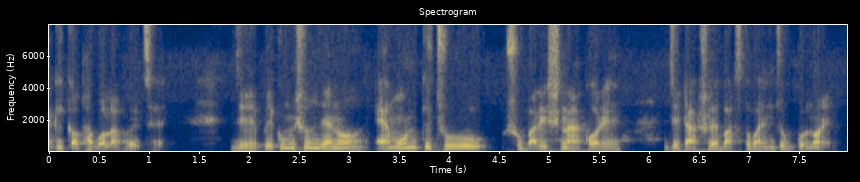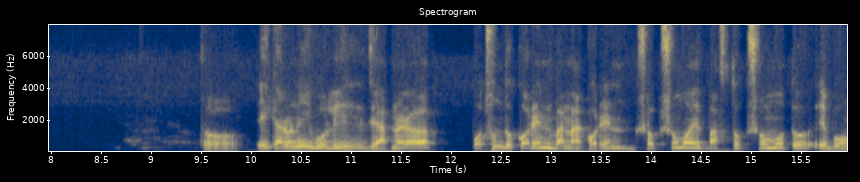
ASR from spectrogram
একই কথা বলা হয়েছে, যে পে কমিশন যেন এমন কিছু সুপারিশ না করে, যেটা আসলে বাস্তবায়নযোগ্য নয়। তো এই কারণেই বলি যে আপনারা পছন্দ করেন বা না করেন সব সময় বাস্তবসম্মত এবং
